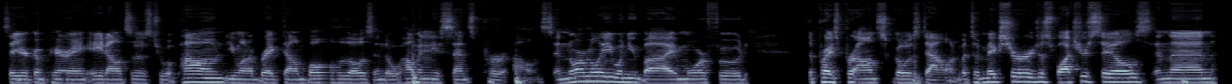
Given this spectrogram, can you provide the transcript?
say you're comparing eight ounces to a pound you want to break down both of those into how many cents per ounce. And normally when you buy more food the price per ounce goes down. But to make sure just watch your sales and then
